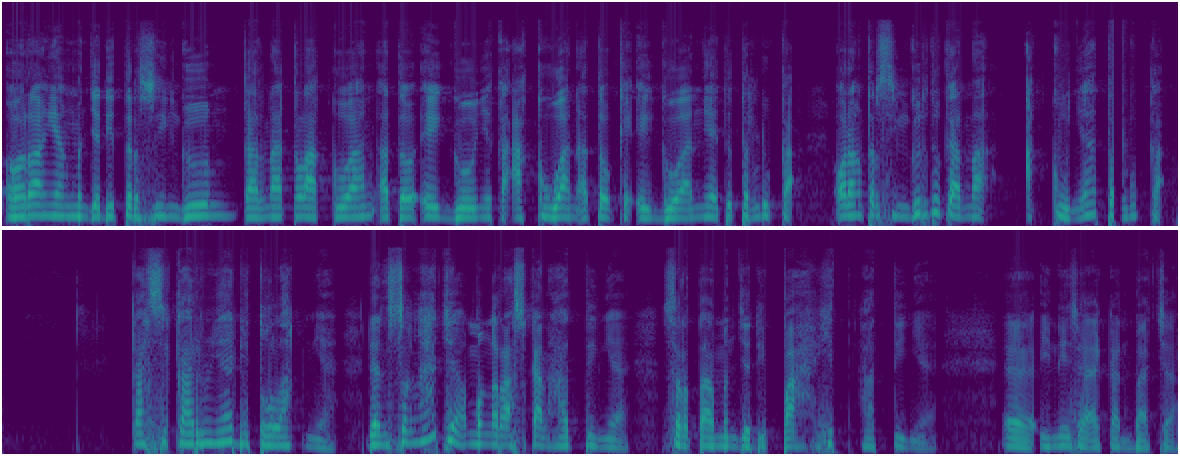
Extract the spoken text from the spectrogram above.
Orang yang menjadi tersinggung karena kelakuan atau egonya, keakuan atau keegoannya itu terluka. Orang tersinggung itu karena akunya terluka. Kasih karunia ditolaknya dan sengaja mengeraskan hatinya serta menjadi pahit hatinya. Eh, ini saya akan baca.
